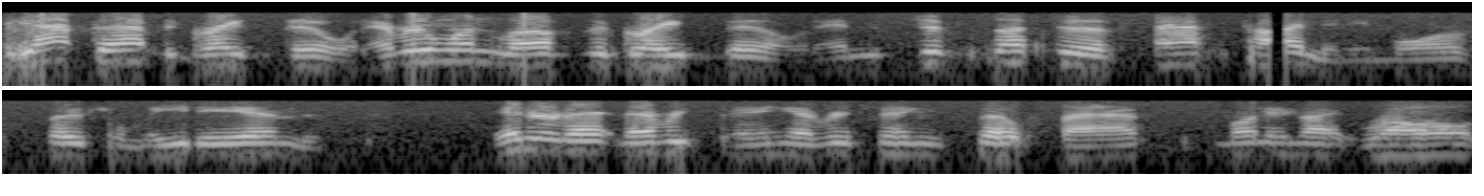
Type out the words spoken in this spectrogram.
You have to have the great build. Everyone loves the great build, and it's just such a fast time anymore with social media and the internet and everything. Everything's so fast. Monday Night Raw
